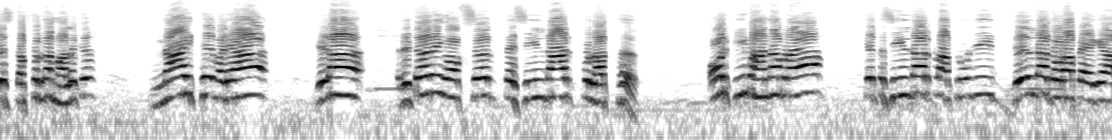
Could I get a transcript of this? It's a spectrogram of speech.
ਇਸ ਦਫ਼ਤਰ ਦਾ ਮਾਲਕ ਨਾ ਇੱਥੇ ਵੜਿਆ ਜਿਹੜਾ ਰਿਟਰਨਿੰਗ ਅਫਸਰ ਤਹਿਸੀਲਦਾਰ ਪੁਲੱਥ। ਔਰ ਕੀ ਬਹਾਨਾ ਬਣਾਇਆ ਕਿ ਤਹਿਸੀਲਦਾਰ ਪੁਲੱਥ ਨੂੰ ਜੀ ਦਿਲ ਦਾ ਦੌਰਾ ਪੈ ਗਿਆ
